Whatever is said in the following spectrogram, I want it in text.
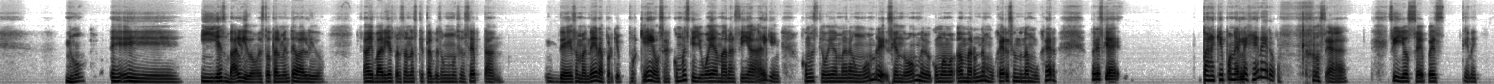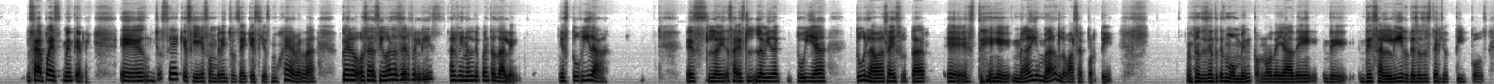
¿No? Eh, y es válido, es totalmente válido. Hay varias personas que tal vez aún no se aceptan de esa manera, porque ¿por qué? O sea, ¿cómo es que yo voy a amar así a alguien? ¿Cómo es que voy a amar a un hombre siendo hombre? ¿O cómo amar a una mujer siendo una mujer? Pero es que, ¿para qué ponerle género? O sea, sí, yo sé, pues tiene o sea, pues, ¿me entiende? Eh, yo sé que si es hombre, yo sé que si es mujer, ¿verdad? Pero, o sea, si vas a ser feliz, al final de cuentas, dale, es tu vida. Es la vida, es la vida tuya. Tú la vas a disfrutar. Este, nadie más lo va a hacer por ti. Entonces siento que es momento, ¿no? De ya de, de, salir de esos estereotipos.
